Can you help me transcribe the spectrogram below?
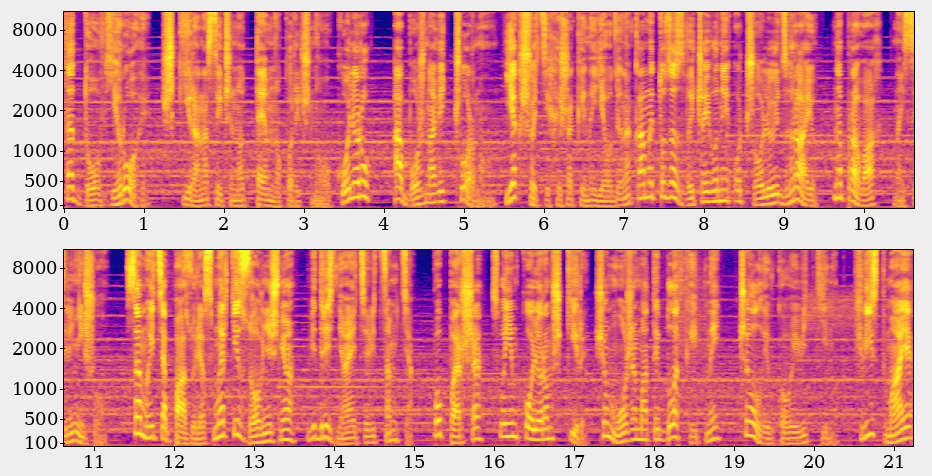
та довгі роги, шкіра насичено темно-коричневого кольору або ж навіть чорного. Якщо ці хижаки не є одинаками, то зазвичай вони очолюють зграю на правах найсильнішого. Самиця пазуря смерті зовнішньо відрізняється від самця. По-перше, своїм кольором шкіри, що може мати блакитний чи оливковий відтінок. Хвіст має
